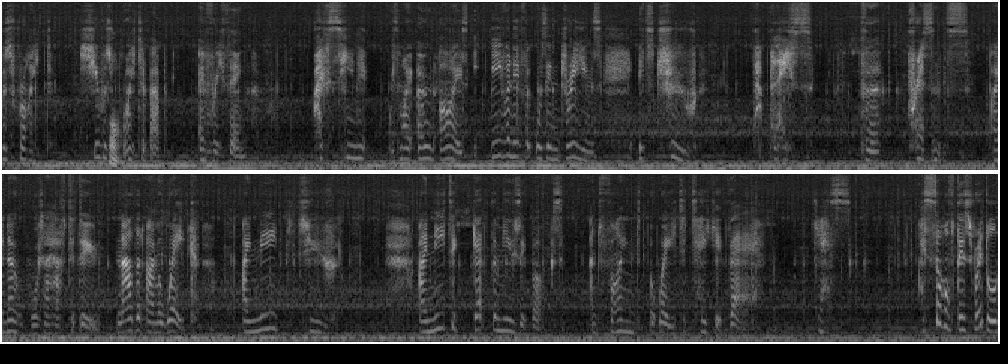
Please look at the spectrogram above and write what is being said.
was right. She was Oh. right about everything. I've seen it with my own eyes, even if it was in dreams. It's true. That place. The presence. I know what I have to do. Now that I'm awake, I need to. I need to get the music box and find a way to take it there. Yes. I solved this riddle.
